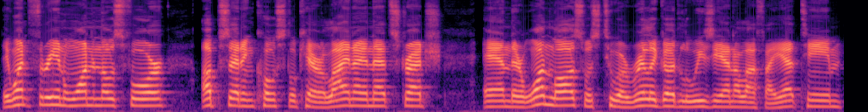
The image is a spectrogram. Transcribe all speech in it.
They went three and one in those four, upsetting Coastal Carolina in that stretch, and their one loss was to a really good Louisiana Lafayette team.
